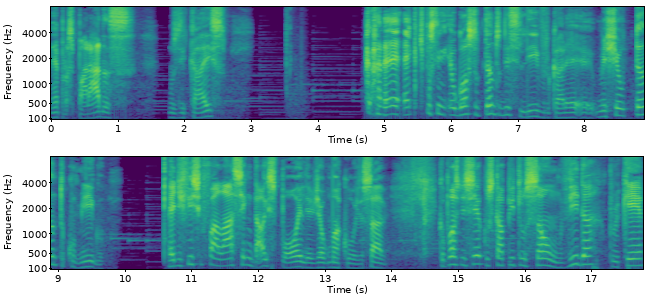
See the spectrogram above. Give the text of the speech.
né, pras paradas musicais. Cara, é, é, que tipo assim, eu gosto tanto desse livro, cara. É, é, mexeu tanto comigo. É difícil falar sem dar spoiler de alguma coisa, sabe? O que eu posso dizer é que os capítulos são vida, porque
